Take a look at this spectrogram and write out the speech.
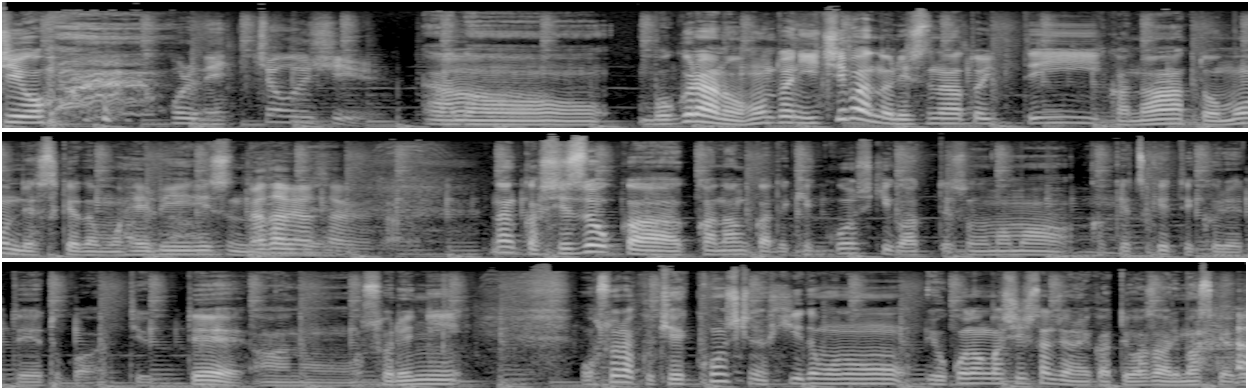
塩。これめっちゃ美味しいあのー僕らの本当に一番のリスナーと言っていいかなと思うんですけどもヘビーリスナーで。なんか静岡かなんかで結婚式があってそのまま駆けつけてくれてとかって言って、あのーそれにおそらく結婚式の引き出物を横流ししたんじゃないかって噂ありますけど。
